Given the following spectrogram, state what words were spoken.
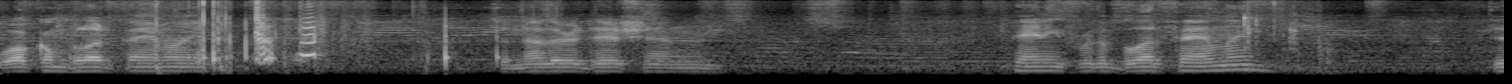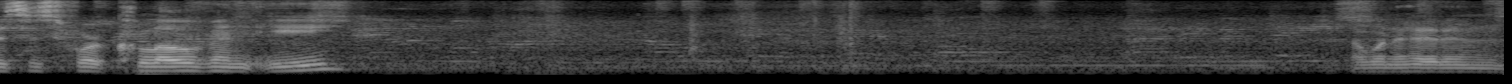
Welcome, Blood Family. It's another edition painting for the Blood Family. This is for Cloven E. I went ahead and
